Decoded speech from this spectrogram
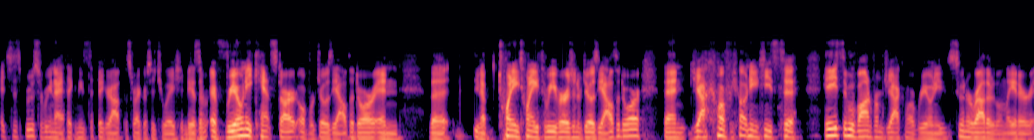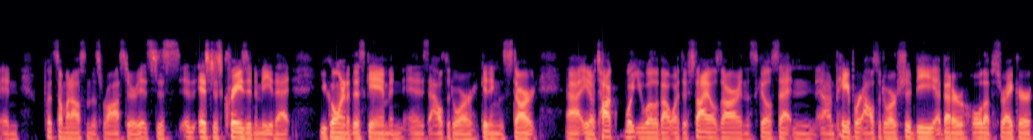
it's just Bruce Arena, I think, needs to figure out the striker situation because if, if Vrioni can't start over Jozy Altidore in the you know 2023 version of Jozy Altidore, then Giacomo Vrioni needs to he needs to move on from Giacomo Vrioni sooner rather than later and put someone else on this roster. It's just it's just crazy to me that you go into this game and, and it's Altidore getting the start. Uh, you know, talk what you will about what their styles are and the skill set, and on paper, Altidore should be a better hold up striker.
